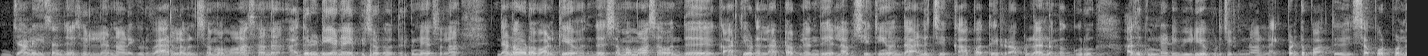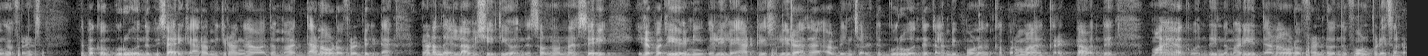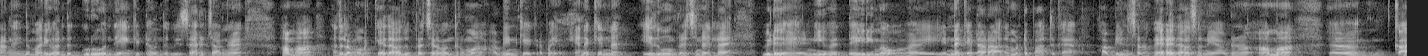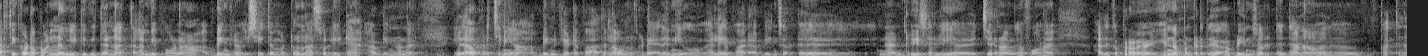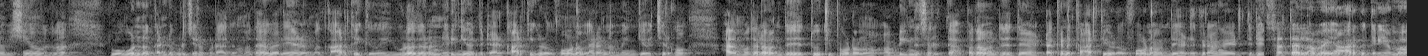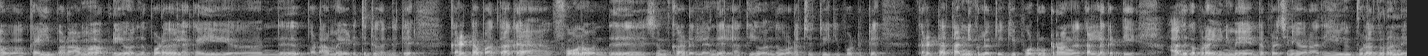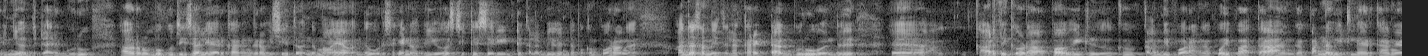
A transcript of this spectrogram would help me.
ஜானகி சஞ்சய் சீரியலில் நாளைக்கு ஒரு வேறு லெவல் செம மாசான அதிரடியான எபிசோடு வந்திருக்குன்னே சொல்லலாம். தனாவோட வாழ்க்கையை வந்து செம மாதம் வந்து கார்த்தியோட லேப்டாப்லேருந்து எல்லா விஷயத்தையும் வந்து அழித்து காப்பாற்றிடுறாப்புல நம்ம குரு. அதுக்கு முன்னாடி வீடியோ பிடிச்சிருக்கு நான் லைக் பண்ணிட்டு பார்த்து சப்போர்ட் பண்ணுங்கள் ஃப்ரெண்ட்ஸ் இந்த பக்கம் குரு வந்து விசாரிக்க ஆரம்பிக்கிறாங்க. அது மாதிரி தனாவோட ஃப்ரெண்டுக்கிட்ட நடந்த எல்லா விஷயத்தையும் வந்து சொன்னோன்னா சரி இதை பற்றி நீ வெளியில் யார்கிட்டையும் சொல்லிடாத அப்படின்னு சொல்லிட்டு குரு வந்து கிளம்பி போனதுக்கப்புறமா கரெக்டாக வந்து மாயாவுக்கு வந்து இந்த மாதிரி தனாவோட ஃப்ரெண்டு வந்து ஃபோன் பண்ணி சொல்கிறாங்க இந்த மாதிரி வந்து குரு வந்து என்கிட்ட வந்து விசாரித்தாங்க ஆமாம் அதில் உனக்கு ஏதாவது பிரச்சனை வந்துருமா? அப்படின்னு கேட்குறப்ப எனக்கு என்ன? எதுவும் பிரச்சனை இல்லை. விடு நீ தைரியமாக என்ன கேட்டாரோ அதை மட்டும் பார்த்துக்க அப்படின்னு சொன்ன வேறு ஏதாவது சொன்னியா அப்படின்னா ஆமாம் கார்த்திகோட கார்த்திக்கோட பண்ண வீட்டுக்கு தினம் கிளம்பி போனா அப்படிங்கிற விஷயத்த மட்டும் நான் சொல்லிட்டேன். அப்படின்னோடனே ஏதாவது பிரச்சனையா? அப்படின்னு கேட்டப்போ அதெல்லாம் ஒன்றும் கிடையாது. நீ உன் வேலையை பாரு அப்படின்னு சொல்லிட்டு நன்றி சொல்லி வச்சிடுறாங்க ஃபோனை அதுக்கப்புறம் என்ன பண்ணுறது அப்படின்னு சொல்லிட்டு தனா பற்றின விஷயம் எல்லாம் ஒவ்வொன்றும் கண்டுபிடிச்சிடக்கூடாது. மொதல் வேலையாக நம்ம கார்த்திக் இவ்வளோ தூரம் நெருங்கி வந்துட்டார். கார்த்திக்கோட ஃபோனை வேறு நம்ம இங்கே வச்சுருக்கோம். அதை முதல்ல வந்து தூக்கி போடணும் அப்படின்னு சொல்லிட்டு அப்போ தான் வந்து இந்த டக்குன்னு கார்த்தியோட ஃபோனை வந்து எடுக்கிறாங்க எடுத்துகிட்டு சத்தம் இல்லாமல் யாருக்கும் தெரியாமல் அவள் கை படாமல் அப்படியே வந்து புடவையில் கை வந்து படாமல் எடுத்துகிட்டு வந்துட்டு கரெக்டாக பார்த்தா க ஃபோனை வந்து சிம் கார்டுலேருந்து எல்லாத்தையும் வந்து உடச்சி தூக்கி போட்டுட்டு கரெக்டாக தண்ணிக்குள்ளே தூக்கி போட்டு விட்றாங்க கல்லை கட்டி. அதுக்கப்புறம் இனிமேல் எந்த பிரச்சனையும் வராது. இவ்வளோ தூரம் நெருங்கி வந்துட்டார் குரு. அவர் ரொம்ப புத்திசாலியாக இருக்காருங்கிற விஷயத்தை வந்து மாயா வந்து ஒரு செகண்ட் வந்து யோசிச்சுட்டு சரின்ட்டு கிளம்பி இந்த பக்கம் போகிறாங்க அந்த சமயத்தில் கரெக்டாக குரு வந்து கார்த்திக்கோட அப்பா வீட்டுக்கு கிளம்பி போகிறாங்க போய் பார்த்தா அங்கே பண்ண வீட்டில் இருக்காங்க.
